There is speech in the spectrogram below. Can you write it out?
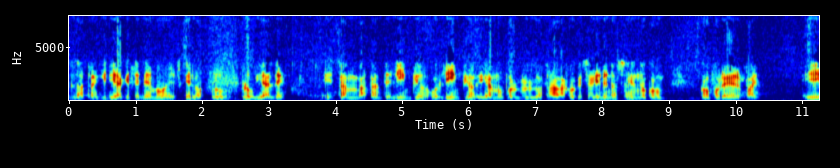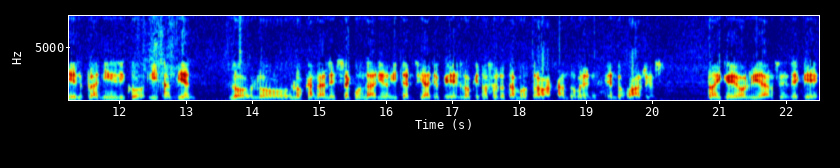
la tranquilidad que tenemos es que los pluviales están bastante limpios o limpios, digamos, por los trabajos que se vienen haciendo con, con Forever Pipe el plan hídrico y también los canales secundarios y terciarios, que es lo que nosotros estamos trabajando en, los barrios. No hay que olvidarse de que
